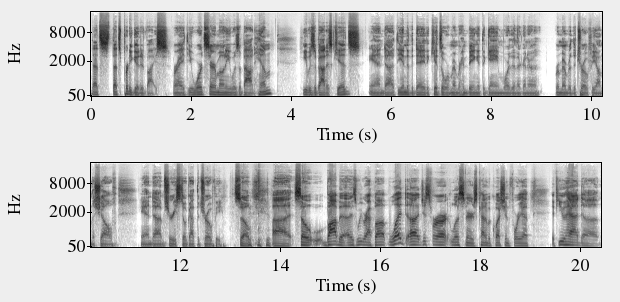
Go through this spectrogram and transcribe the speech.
that's that's pretty good advice, right? The award ceremony was about him. He was about his kids, and uh, at the end of the day, the kids will remember him being at the game more than they're going to remember the trophy on the shelf and uh, I'm sure he's still got the trophy. So, uh, so Bob, as we wrap up, what uh, just for our listeners, kind of a question for you: if you had a,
